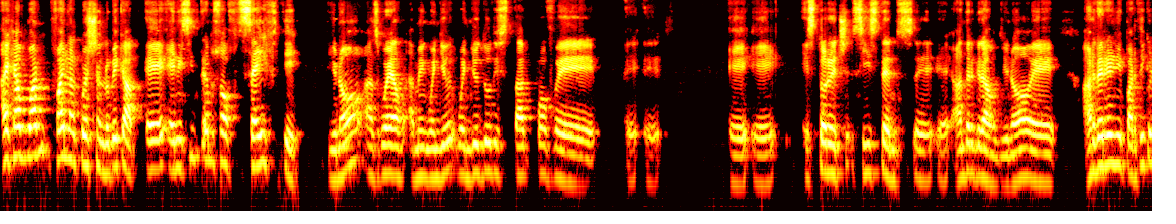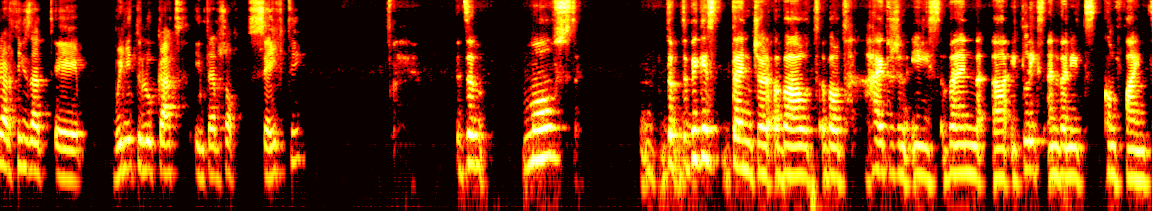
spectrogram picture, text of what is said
I have one final question, Lubica, and it's in terms of safety, you know, as well. I mean, when you when you do this type of storage systems underground, you know, are there any particular things that we need to look at in terms of safety? The most the, the biggest danger about about hydrogen is when uh, it leaks and when it's confined,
